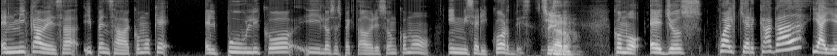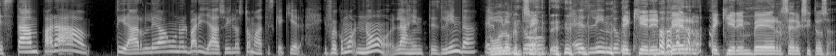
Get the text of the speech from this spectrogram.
en mi cabeza y pensaba como que el público y los espectadores son como inmisericordes, Sí, Claro. como ellos cualquier cagada y ahí están para tirarle a uno el varillazo y los tomates que quiera. Y fue como, no, la gente es linda, el Todo lo mundo contrario. es lindo. te quieren ver, te quieren ver ser exitosa.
